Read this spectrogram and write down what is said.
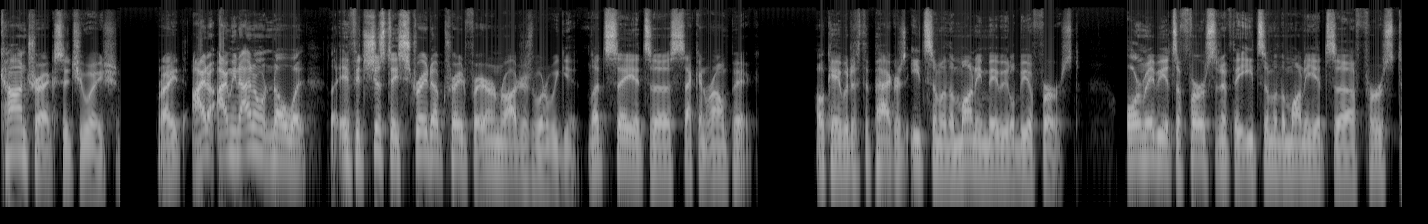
contract situation, right? I, don't- I mean, I don't know what, if it's just a straight up trade for Aaron Rodgers, what do we get? Let's say it's a second round pick. Okay, but if the Packers eat some of the money, maybe it'll be a first. Or maybe it's a first, and if they eat some of the money, it's a first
